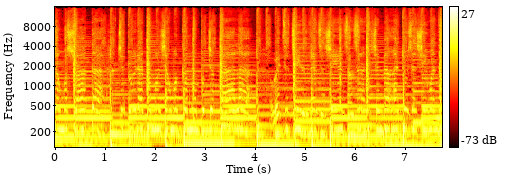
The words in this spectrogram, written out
像我说的，追不到的梦想，我根本不就得了？为自己的人生鲜艳上色，先把爱涂上喜欢的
